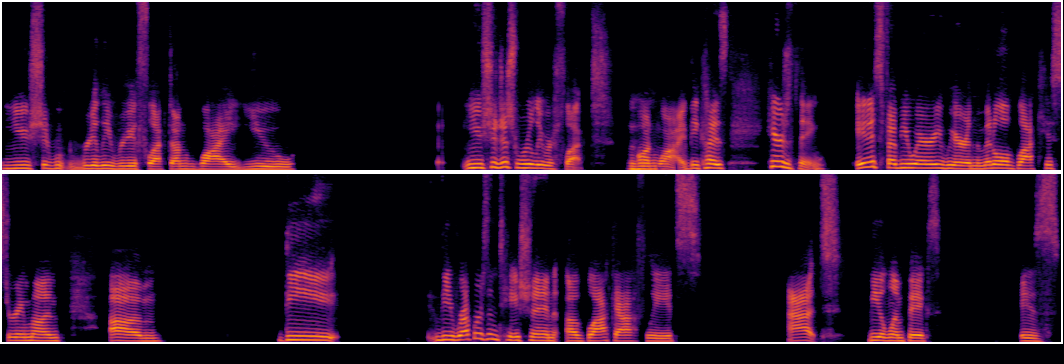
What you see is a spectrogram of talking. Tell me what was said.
you should really reflect on why you you should just really reflect Mhm. on why because here's the thing it is february we are in the middle of black history month um the the representation of black athletes at the olympics is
